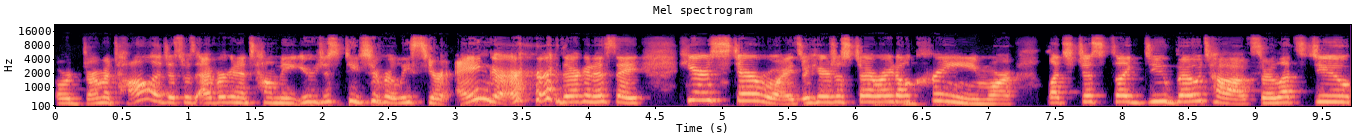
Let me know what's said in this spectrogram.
or dermatologist was ever gonna tell me you just need to release your anger they're gonna say here's steroids or here's a steroidal cream or let's just like do botox or let's do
